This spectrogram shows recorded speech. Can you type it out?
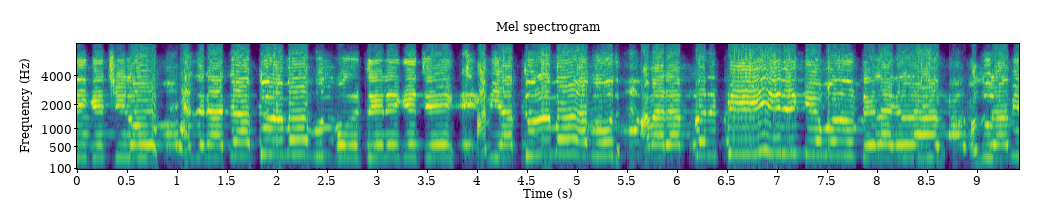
লিখেছিল। হযরত আব্দুল মাহমুদ বলতে লেগেছে, আমি আব্দুল মাহমুদ আমার আব্বার পীরকে বলতে লাগলাম। হুজুর, আমি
